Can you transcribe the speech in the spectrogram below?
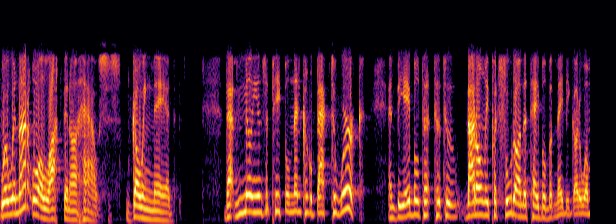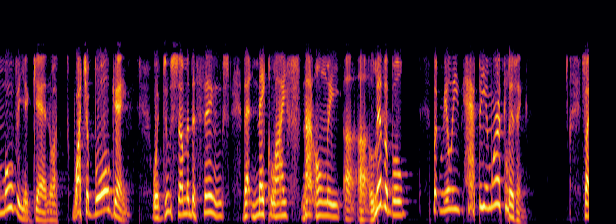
where we're not all locked in our houses, going mad. That millions of people then can go back to work and be able to, to, to not only put food on the table, but maybe go to a movie again or watch a ball game or do some of the things that make life not only uh, uh, livable, but really happy and worth living. So I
